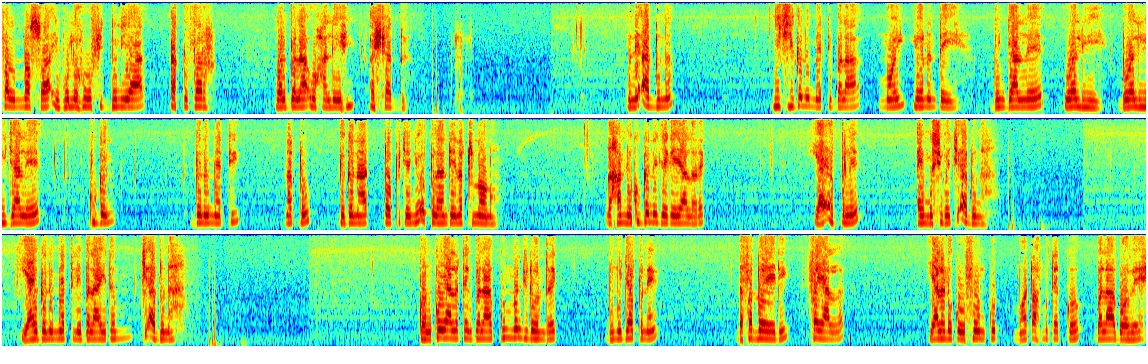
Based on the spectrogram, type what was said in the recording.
فالمصائب له في الدنيا أكثر والبلاء عليه أشد. من أدنى نيتي غنا متي بلا موي يوننتي بون جالي والي بولي جالي كو غن غنا متي ناتو غغنا توپ تي نيو ابلانتي ناتو نونو nga xamne ku gëna jégué yalla rek yaay ëppalé ay musiba aduna yaay gën a mettali balaa itam ci àdduna. Kon ku yàlla teg balaa ku mën di doon rek bu mu jàpp ne dafa doye di fa yàlla yàlla da ko fonkut moo tax mu teg ko balaa boobee.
